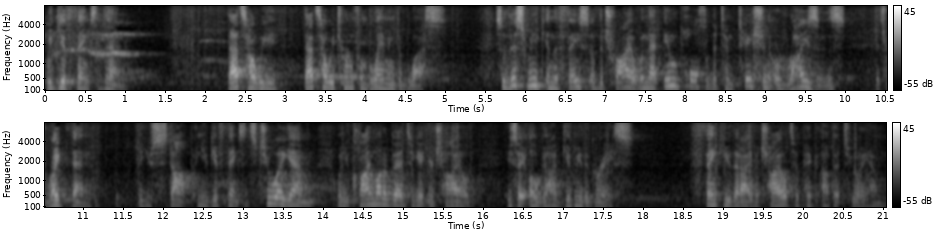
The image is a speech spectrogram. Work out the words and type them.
We give thanks then. That's how we, that's how we turn from blaming to bless. So, this week, in the face of the trial, when that impulse of the temptation arises, it's right then that you stop and you give thanks. It's 2 a.m. when you climb out of bed to get your child. You say, Oh God, give me the grace. Thank you that I have a child to pick up at 2 a.m.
